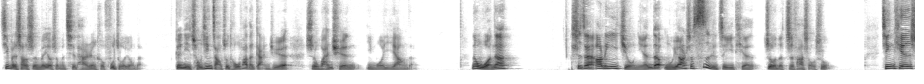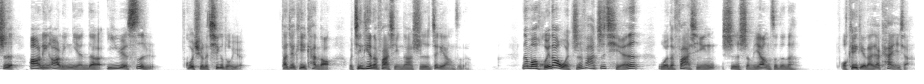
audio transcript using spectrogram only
基本上是没有什么其他任何副作用的，跟你重新长出头发的感觉是完全一模一样的。那我呢？是在二零一九年的五月二十四日这一天做的植发手术。今天是二零二零年的一月四日，过去了七个多月。大家可以看到，我今天的发型呢是这个样子的。那么回到我植发之前，我的发型是什么样子的呢？我可以给大家看一下。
